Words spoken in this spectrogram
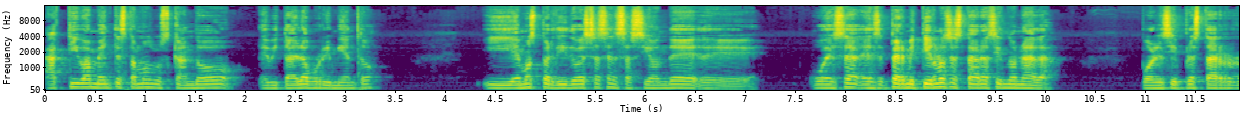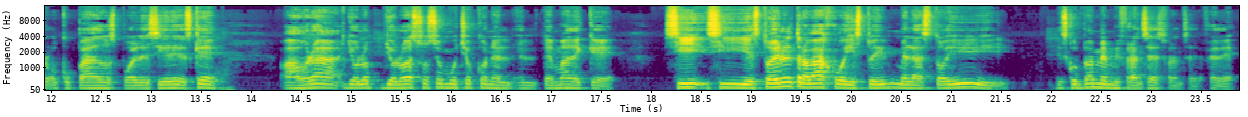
activamente estamos buscando evitar el aburrimiento y hemos perdido esa sensación de, o esa, permitirnos estar haciendo nada por el siempre estar ocupados, por el decir, es que ahora yo lo, yo lo asocio mucho con el, tema de que si, si estoy en el trabajo y estoy, me la estoy, discúlpame mi francés, francés, Fede,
